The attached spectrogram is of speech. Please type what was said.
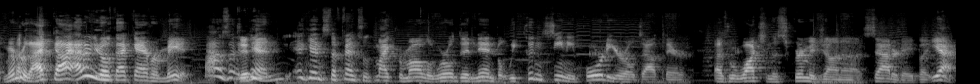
remember that guy? I don't even know if that guy ever made it. I was Did he? again against the fence with Mike Grimala. The world didn't end, but we couldn't see any 40 year olds out there as we're watching the scrimmage on a Saturday. But yeah,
